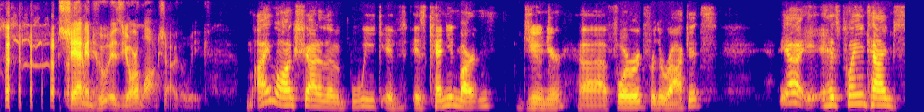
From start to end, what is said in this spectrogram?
Shannon, who is your long shot of the week? My long shot of the week is, is Kenyon Martin Jr., uh, forward for the Rockets. Yeah, his playing times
